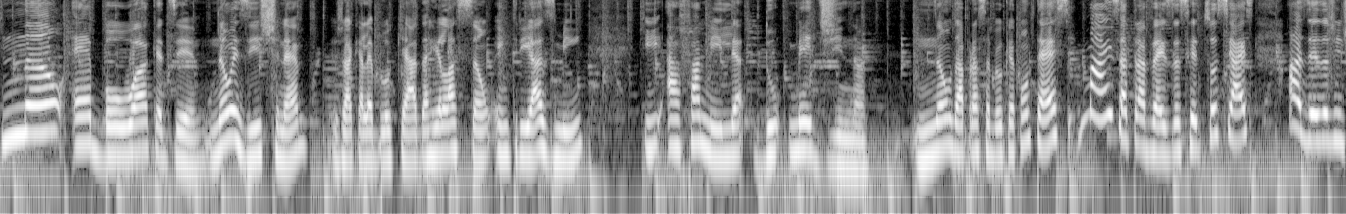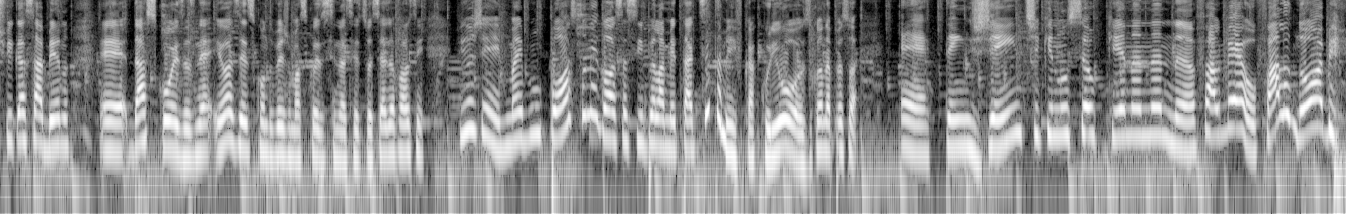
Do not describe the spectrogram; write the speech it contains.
não é boa, quer dizer, não existe, né? Já que ela é bloqueada a relação entre Yasmin e a família do Medina. Não dá para saber o que acontece, mas através das redes sociais, às vezes a gente fica sabendo é, das coisas, né? Eu, às vezes, quando vejo umas coisas assim nas redes sociais, eu falo assim, viu, gente, mas não posta um negócio assim pela metade. Você também fica curioso quando a pessoa. É, tem gente que não sei o que, nananã. Fala, meu, fala o nome.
